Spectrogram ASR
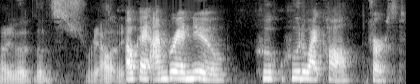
I mean, that's reality. Okay, I'm brand new. Who who do I call first?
